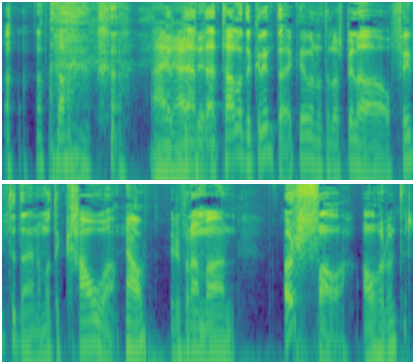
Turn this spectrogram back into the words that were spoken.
Það- Nei, en, en, en talandi Grindavík, þeir voru náttúrulega að spila á 50 daginn á móti Káa Já, fyrir fram að hann örfáa áhörfundur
